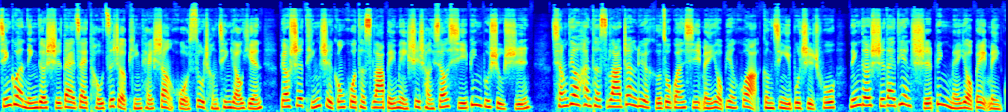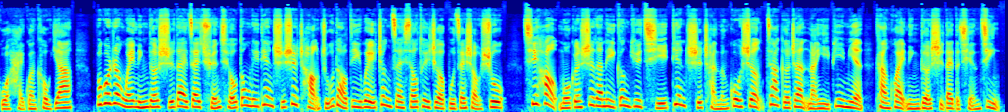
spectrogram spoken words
尽管宁德时代在投资者平台上火速澄清谣言，表示停止供货特斯拉北美市场消息并不属实，强调和特斯拉战略合作关系没有变化，更进一步指出宁德时代电池并没有被美国海关扣押。不过，认为宁德时代在全球动力电池市场主导地位正在消退者不在少数。七号，摩根士丹利更预期电池产能过剩，价格战难以避免，看坏宁德时代的前景。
